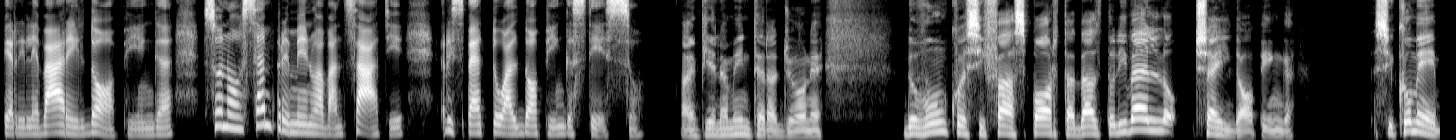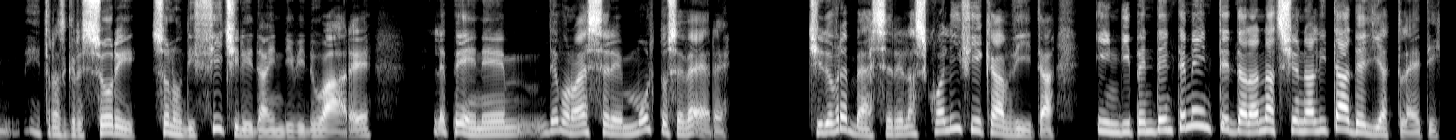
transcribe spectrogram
per rilevare il doping sono sempre meno avanzati rispetto al doping stesso. Hai pienamente ragione. Dovunque si fa sport ad alto livello c'è il doping. Siccome i trasgressori sono difficili da individuare, le pene mm, devono essere molto severe. Ci dovrebbe essere la squalifica a vita, indipendentemente dalla nazionalità degli atleti.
